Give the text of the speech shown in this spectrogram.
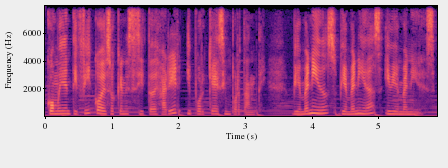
cómo identifico eso que necesito dejar ir y por qué es importante. Bienvenidos, bienvenidas y bienvenides.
